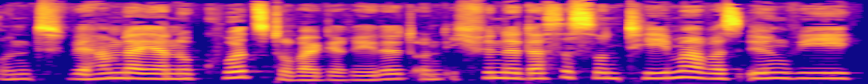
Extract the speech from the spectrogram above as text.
Und wir haben da ja nur kurz drüber geredet. Und ich finde, das ist so ein Thema, was irgendwie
